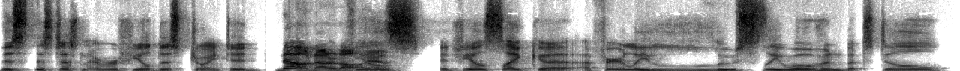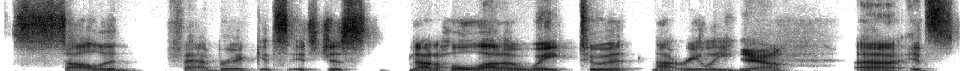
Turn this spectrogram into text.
this this doesn't ever feel disjointed. no not at it all yeah. feels it feels like a, a fairly loosely woven but still solid fabric. It's it's just not a whole lot of weight to it. Not really. yeah uh, it's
